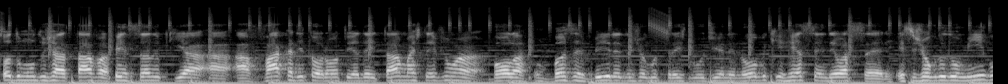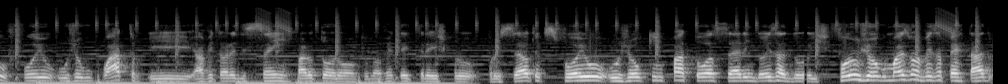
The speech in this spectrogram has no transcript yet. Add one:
todo mundo já estava pensando que a, a, a vaca de Toronto ia deitar, mas teve uma bola, um buzzer beater no jogo 3 do Giannobi que reacendeu a série. Esse jogo do domingo foi o, o jogo 4 e a vitória de 100 para o Toronto, 93 para os Celtics, foi o, o jogo que empatou a série em 2 a 2 Foi um jogo mais uma vez apertado.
